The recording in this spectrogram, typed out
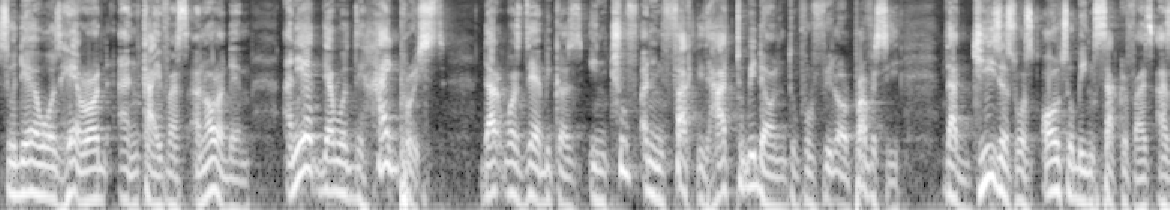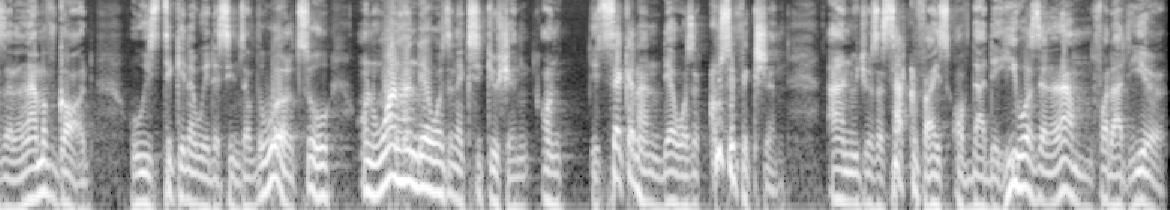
So there was Herod and Caiaphas and all of them. And yet there was the high priest that was there because, in truth and in fact, it had to be done to fulfill our prophecy that Jesus was also being sacrificed as the Lamb of God who is taking away the sins of the world. So, on one hand, there was an execution, on the second hand, there was a crucifixion, and which was a sacrifice of that day. He was the lamb for that year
